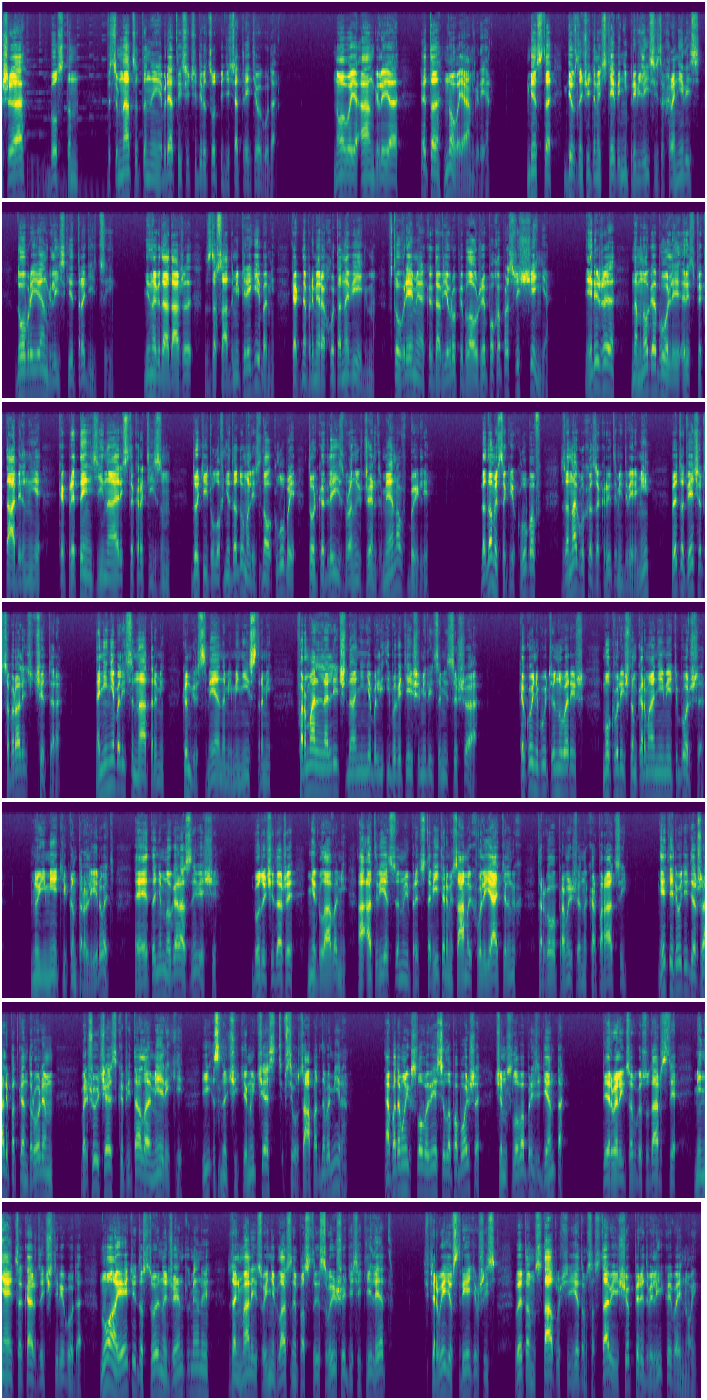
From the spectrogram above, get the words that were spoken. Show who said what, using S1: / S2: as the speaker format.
S1: США, Бостон, 18 ноября 1953 года. Новая Англия — это Новая Англия. Место, где в значительной степени привелись и сохранились добрые английские традиции. Иногда даже с досадными перегибами, как, например, охота на ведьм в то время, когда в Европе была уже эпоха просвещения. Или же намного более респектабельные, как претензии на аристократизм. До титулов не додумались, но клубы только для избранных джентльменов были. В одном из таких клубов за наглухо закрытыми дверями в этот вечер собрались четверо. Они не были сенаторами, конгрессменами, министрами. Формально лично они не были и богатейшими лицами США. Какой-нибудь нувориш мог в личном кармане иметь больше. Но иметь и контролировать — это немного разные вещи. Будучи даже не главами, а ответственными представителями самых влиятельных торгово-промышленных корпораций, эти люди держали под контролем большую часть капитала Америки и значительную часть всего западного мира. А потому их слово весило побольше, чем слово президента. Первые лица в государстве меняются каждые четыре года. Ну а эти достойные джентльмены занимали свои негласные посты свыше десяти лет. Впервые встретившись в этом статусе и этом составе еще перед Великой войной.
